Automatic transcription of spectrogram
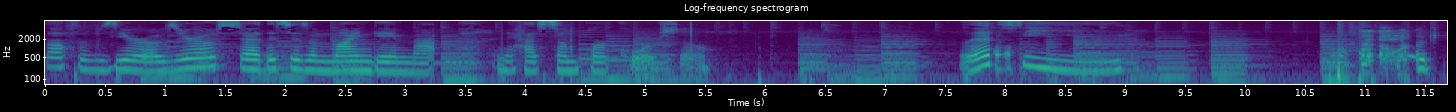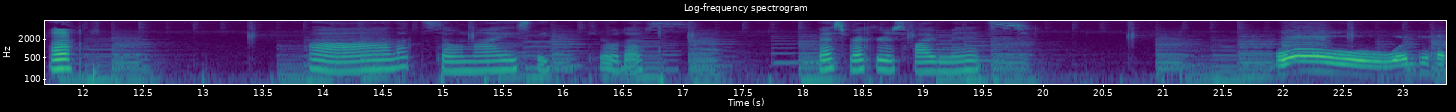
Off of Zero. Zero said this is a mind game map and it has some parkour, so. Let's see. Huh? Aw, that's so nice. They killed us. Best record is five minutes. Whoa, what the heck?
